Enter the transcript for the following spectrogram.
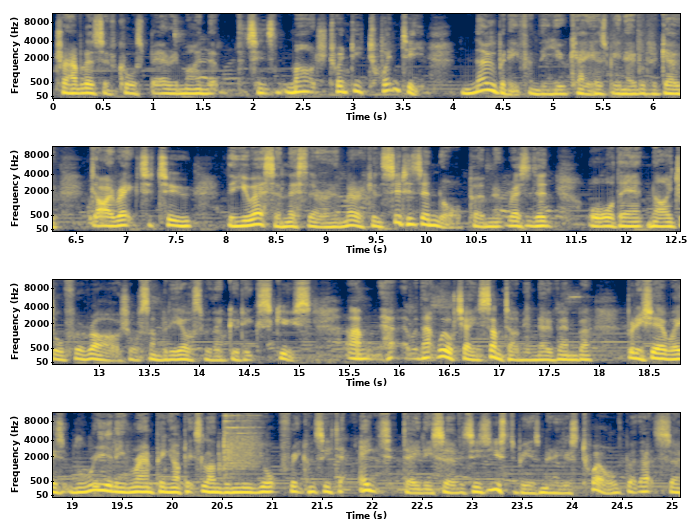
travellers. Of course, bear in mind that since March 2020, nobody from the UK has been able to go direct to the US unless they're an American citizen or permanent resident or they're Nigel Farage or somebody else with a good excuse. Um, that will change sometime in November. British Airways really ramping up its London New York frequency to eight daily services. Used to be as many as 12, but that's uh,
